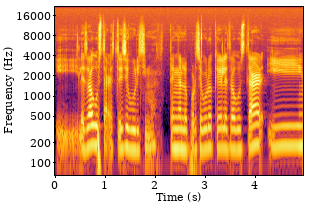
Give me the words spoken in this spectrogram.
y les va a gustar, estoy segurísimo. Ténganlo por seguro que les va a gustar. Y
